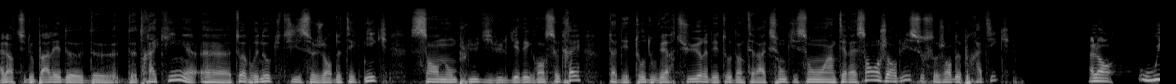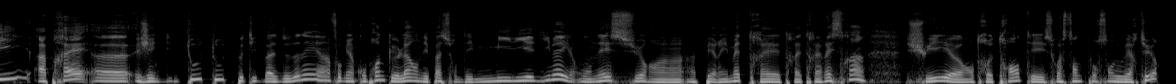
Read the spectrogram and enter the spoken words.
Alors, tu nous parlais de, tracking. Euh, toi, Bruno, qui utilises ce genre de technique sans non plus divulguer des grands secrets, tu as des taux d'ouverture et des taux d'interaction qui sont intéressants aujourd'hui sur ce genre de pratique? Alors, oui, après, euh, j'ai une toute, toute petite base de données. Il hein. faut bien comprendre que là, on n'est pas sur des milliers d'emails. On est sur un, un, périmètre très, très, très restreint. Je suis euh, entre 30 et 60% d'ouverture.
